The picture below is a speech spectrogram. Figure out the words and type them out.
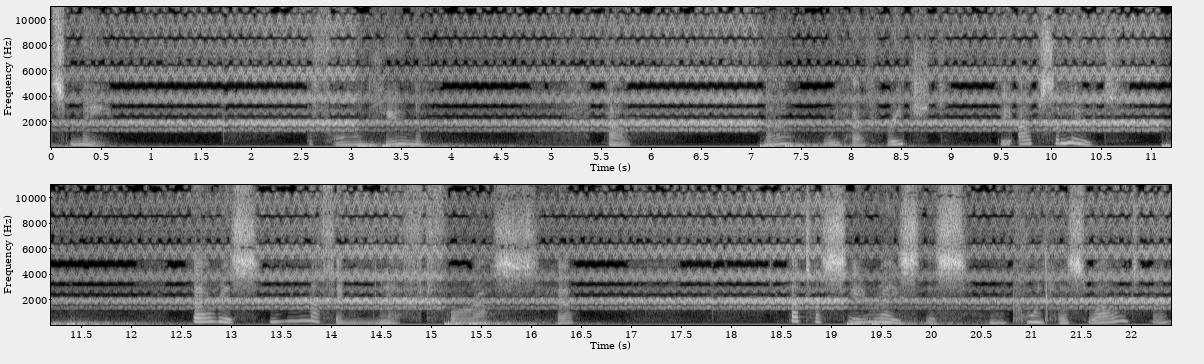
that's me, the fallen human. Now, now we have reached the absolute. There is nothing left for us here. Let us erase this pointless world and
